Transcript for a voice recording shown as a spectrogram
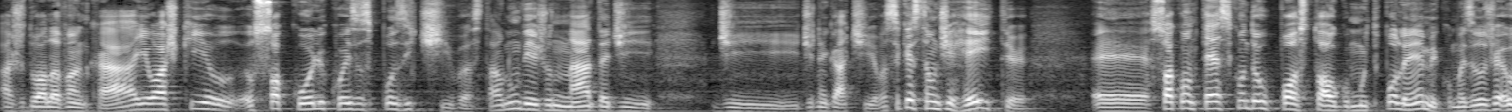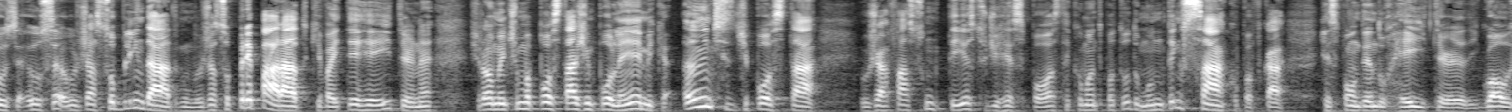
ajudou a alavancar e eu acho que eu, eu só colho coisas positivas, tá? Eu não vejo nada de, de, de negativo. Essa questão de hater, é, só acontece quando eu posto algo muito polêmico, mas eu já, eu, eu, já sou blindado, eu já sou preparado que vai ter hater, né? Geralmente uma postagem polêmica, antes de postar, eu já faço um texto de resposta que eu mando para todo mundo. Não tem saco para ficar respondendo hater igual.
